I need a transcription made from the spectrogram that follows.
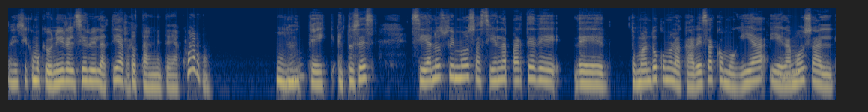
Así como que unir el cielo y la tierra. Totalmente de acuerdo. Ok, entonces, si ya nos fuimos así en la parte de, tomando como la cabeza como guía llegamos al,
